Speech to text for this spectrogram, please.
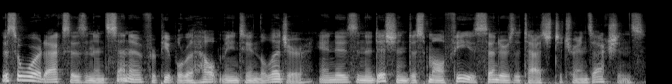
This award acts as an incentive for people to help maintain the ledger, and is in addition to small fees senders attach to transactions.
